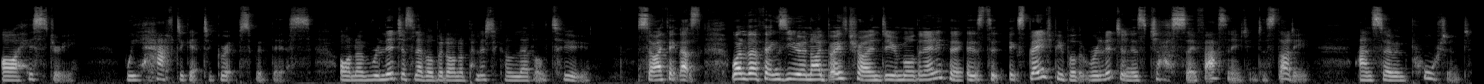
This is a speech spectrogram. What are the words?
our history, we have to get to grips with this on a religious level, but on a political level too. So I think that's one of the things you and I both try and do more than anything is to explain to people that religion is just so fascinating to study and so important.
